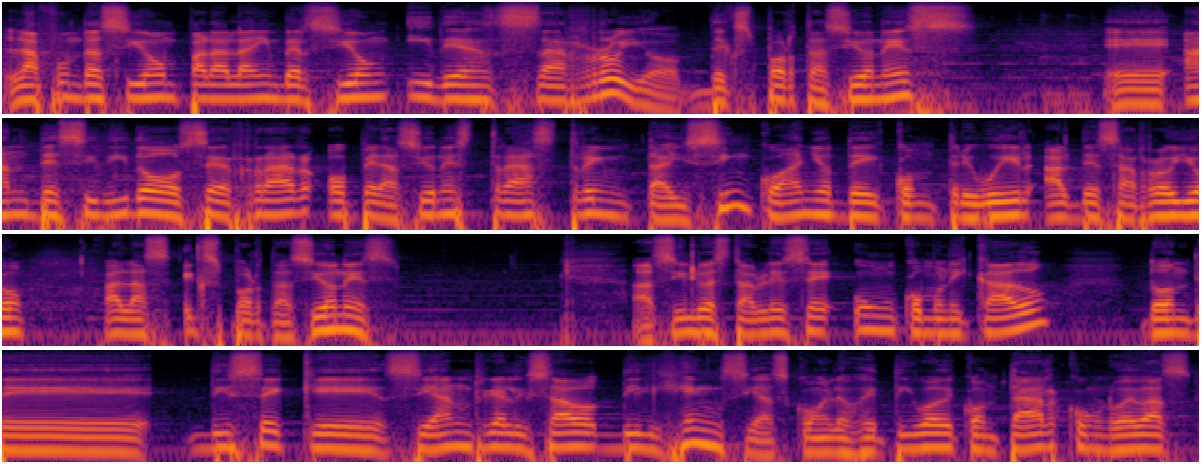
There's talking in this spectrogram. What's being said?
La Fundación para la Inversión y Desarrollo de Exportaciones eh, han decidido cerrar operaciones tras 35 años de contribuir al desarrollo a las exportaciones. Así lo establece un comunicado donde dice que se han realizado diligencias con el objetivo de contar con nuevas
